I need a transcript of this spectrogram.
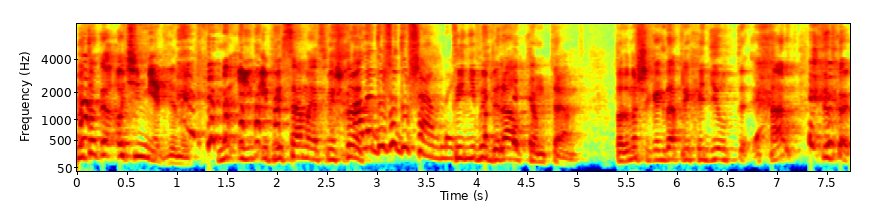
ну, только очень медленный. Ну, и, и при самое смешное, Але дуже душевний. ты не выбирал контент. Потому что когда приходил т- хард, ты такой,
